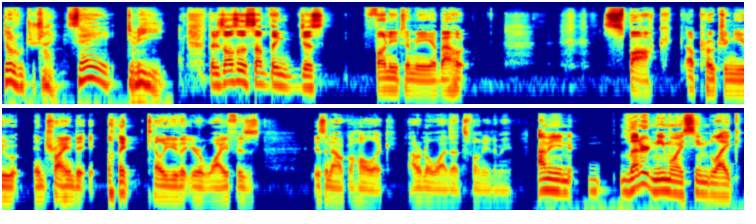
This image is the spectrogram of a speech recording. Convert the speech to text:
don't know what you're trying to say to me. There's also something just funny to me about Spock approaching you and trying to like tell you that your wife is is an alcoholic. I don't know why that's funny to me. I mean, Leonard Nimoy seemed like,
